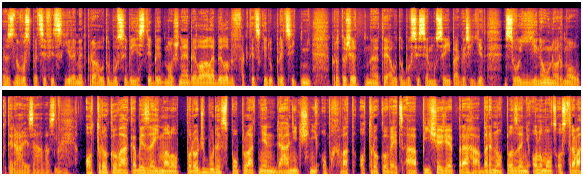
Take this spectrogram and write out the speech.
znovu specifický limit pro autobusy by jistě by možné bylo, ale bylo by fakticky duplicitní, protože ty autobusy se musí pak řídit svojí jinou normou, která je závazná. Otrokováka by zajímalo, proč bude spoplatněn dálniční obchvat Otrokovic a píše, že Praha, Brno, Plzeň, Olomouc, Ostrava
